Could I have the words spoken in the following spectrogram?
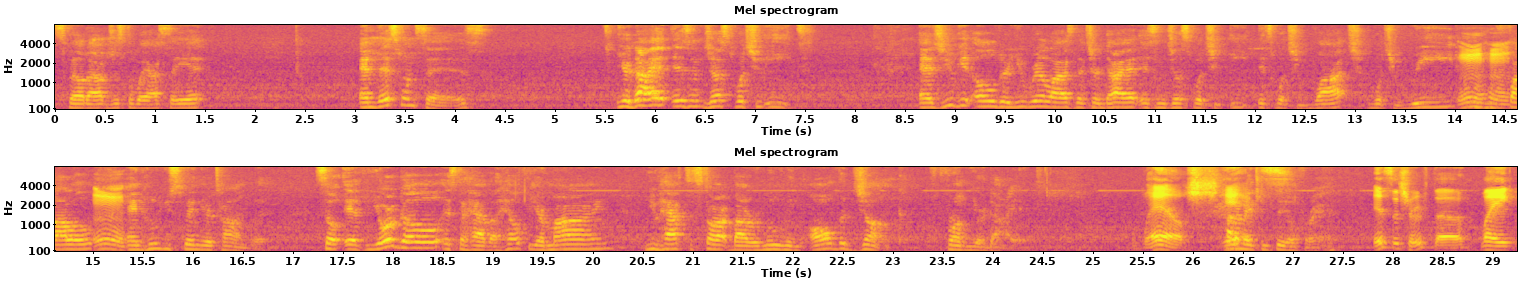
Spelled out just the way I say it. And this one says Your diet isn't just what you eat. As you get older, you realize that your diet isn't just what you eat, it's what you watch, what you read, who you Mhm. follow, Mm. and who you spend your time with. So if your goal is to have a healthier mind, you have to start by removing all the junk from your diet. Well, How shit. to make you feel, friend? It's the truth though. Like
